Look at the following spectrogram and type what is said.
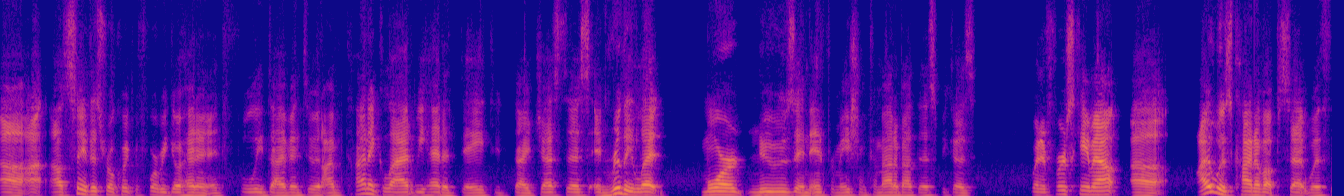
Uh, I- will say this real quick before we go ahead and, and fully dive into it. I'm kind of glad we had a day to digest this and really let more news and information come out about this because when it first came out, uh, I was kind of upset with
